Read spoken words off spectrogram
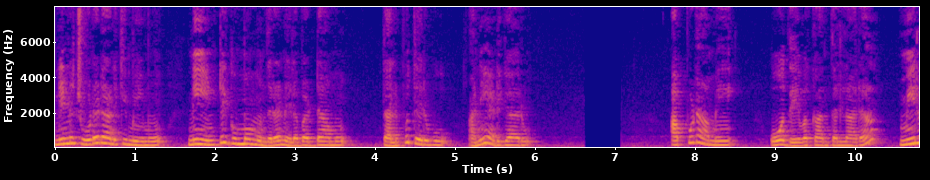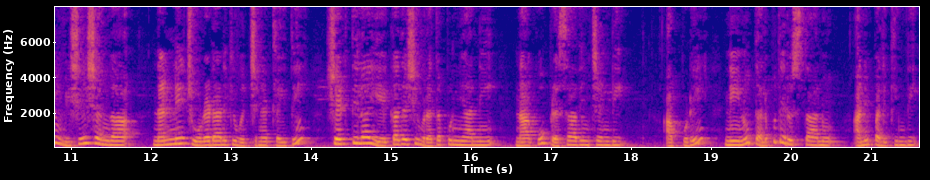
నిన్ను చూడడానికి మేము నీ ఇంటి గుమ్మం ముందర నిలబడ్డాము. తలుపు తెరువు అని అడిగారు. అప్పుడు ఆమె ఓ దేవకాంతల్లారా మీరు విశేషంగా నన్నే చూడడానికి వచ్చినట్లయితే శక్తిలా ఏకాదశి వ్రత పుణ్యాన్ని నాకు ప్రసాదించండి. అప్పుడే నేను తలుపు తెరుస్తాను అని పలికింది.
